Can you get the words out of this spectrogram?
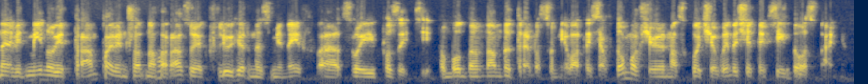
На відміну від Трампа, він жодного разу як флюгер не змінив е, свої позиції. Тому нам- нам не треба сумніватися в тому, що він нас хоче винищити всіх до останнього.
